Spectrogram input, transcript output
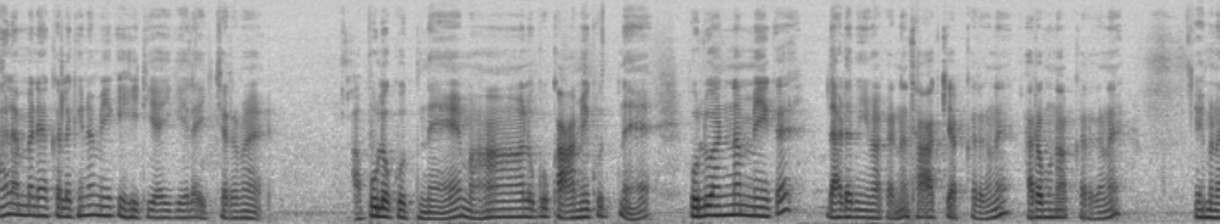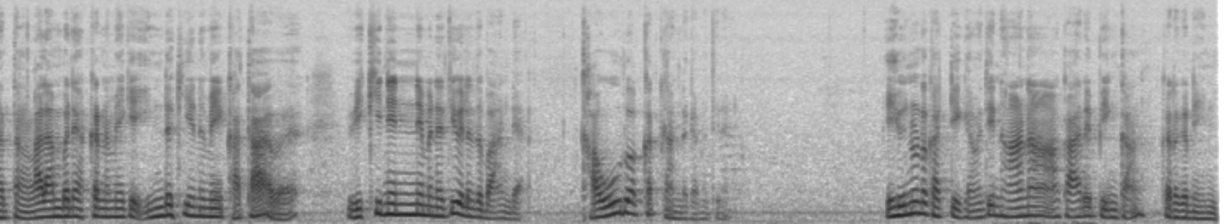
ආලම්බනයක් කරලා කියන මේකේ හිටියයි කියලා එච්චරම අපුලකුත් නැහැ, මහා ලොකු කාමෙකුත් නැහැ. පුළුවන් නම් මේක දඩමීම කරන තාක්කයක් කරගෙන අරමුණක් කරගෙන එහෙම නැත්නම් ආලම්බනයක් කරන මේකේ ඉන්න කියන මේ කතාව විකිනෙන්නෙම නැති වෙලඳ භාණ්ඩයක්. කවුරුවක්වත් ගන්න කැමති නැහැ. ඒ වෙනුවට කට්ටිය කැමති নানা ආකාරයේ පිංකම් කරගෙන ඉන්න.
